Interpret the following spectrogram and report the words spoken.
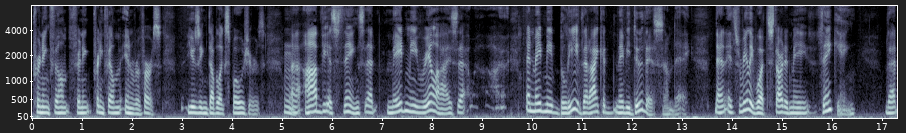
printing film, printing, printing film in reverse, using double exposures, hmm. uh, obvious things that made me realize that, and made me believe that I could maybe do this someday. And it's really what started me thinking that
